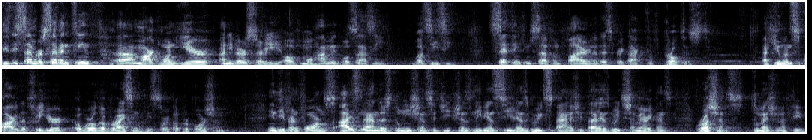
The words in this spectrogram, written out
This December 17th uh, marked one year anniversary of Mohamed Bouazizi, setting himself on fire in a desperate act of protest. A human spark that triggered a world uprising of historical proportion. In different forms, Icelanders, Tunisians, Egyptians, Libyans, Syrians, Greeks, Spanish, Italians, British Americans, Russians, to mention a few,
